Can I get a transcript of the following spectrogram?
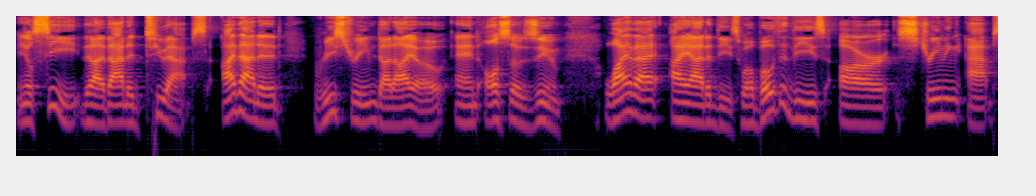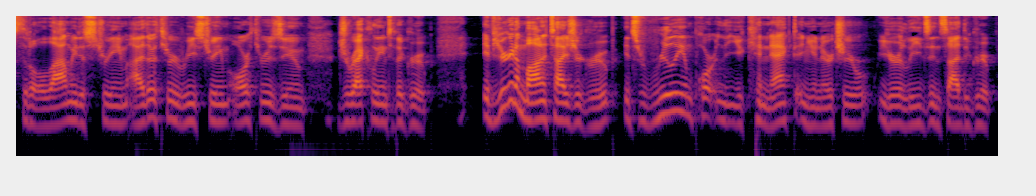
you'll see that I've added two apps. I've added Restream.io and also Zoom. Why have I added these? Well, both of these are streaming apps that will allow me to stream either through Restream or through Zoom directly into the group. If you're going to monetize your group, it's really important that you connect and you nurture your leads inside the group.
